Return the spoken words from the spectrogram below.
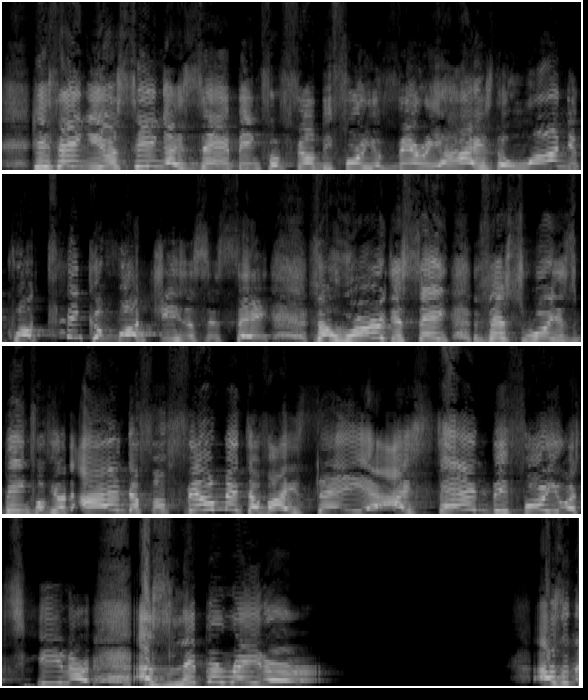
He's saying you're seeing Isaiah being fulfilled before your very eyes. The one you quote, think of what Jesus is saying. The word is saying this word is being fulfilled. I'm the fulfillment of Isaiah. I stand before you as healer, as liberator, as an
